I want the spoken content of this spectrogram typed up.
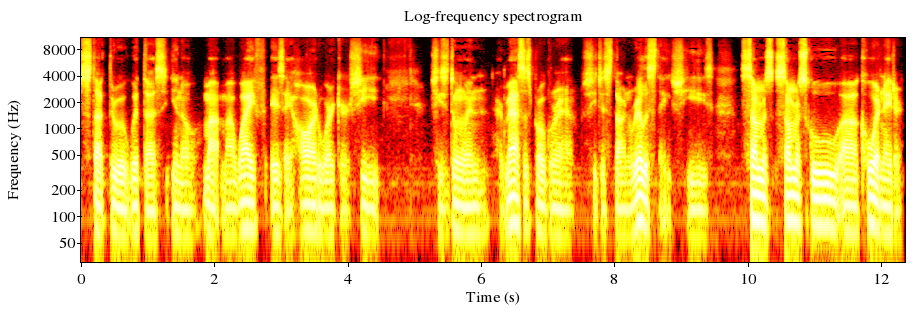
stuck through it with us. You know, my my wife is a hard worker. She she's doing her master's program. She just starting real estate. She's summer summer school uh, coordinator.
